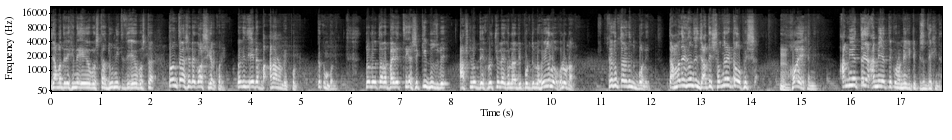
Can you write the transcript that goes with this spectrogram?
যে আমাদের এখানে এই অবস্থা, দুর্নীতিতে এই অবস্থা তখন তারা সেটাকে অস্বীকার করে। কিন্তু এটা বানানো রিপোর্ট এরকম বলে। চলো তারা বাইরের থেকে আসে কি বুঝবে? আসলো দেখল চলে গেলো আর রিপোর্ট দিলো হয়ে গেলো হলো না। এরকম তারা কিন্তু বলে। তা আমাদের এখানে যে জাতিসংঘের একটা অফিস হয় এখানে আমি এতে আমি এতে কোনো নেগেটিভ কিছু দেখি না।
